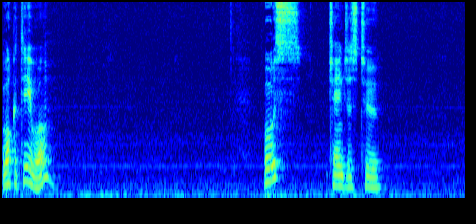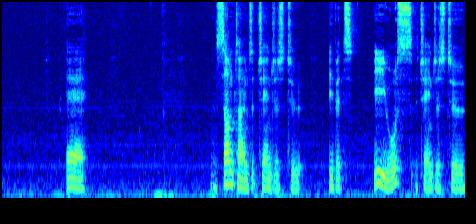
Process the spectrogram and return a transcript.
Vocativo, us changes to e. And sometimes it changes to, if it's ius, it changes to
